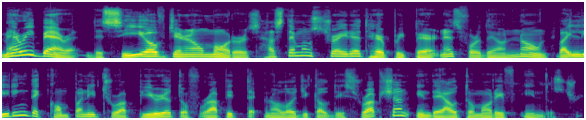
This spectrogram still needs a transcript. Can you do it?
Mary Barra, the CEO of General Motors, has demonstrated her preparedness for the unknown by leading the company through a period of rapid technological disruption in the automotive industry.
